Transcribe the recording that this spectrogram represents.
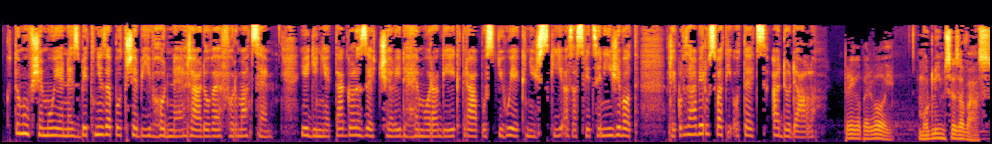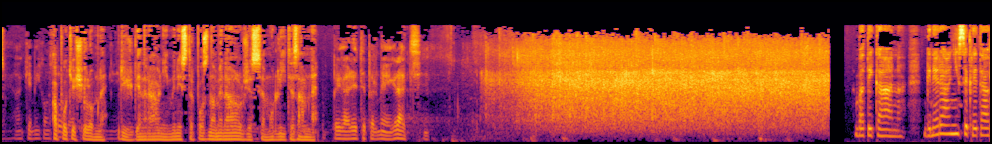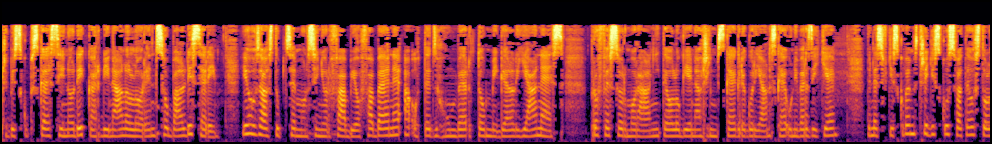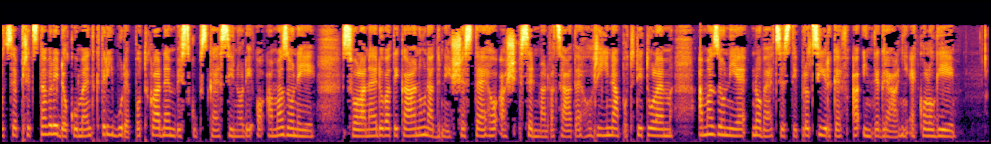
K tomu všemu je nezbytně zapotřebí vhodné řádové formace. Jedině tak lze čelit hemoragii, která postihuje kněžský a zasvěcený život, řekl v závěru svatý otec a dodal. Modlím se za vás. A potěšilo mne, když generální ministr poznamenal, že se modlíte za mne. Vatikán. Generální sekretář biskupské synody kardinál Lorenzo Baldisseri, jeho zástupce monsignor Fabio Fabene a otec Humberto Miguel Janes, profesor morální teologie na Římské Gregoriánské univerzitě, dnes v tiskovém středisku svatého stolce představili dokument, který bude podkladem biskupské synody o Amazonii, svolané do Vatikánu na dny 6. až 27. října pod titulem Amazonie nové cesty pro církev a integrální ekologii.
